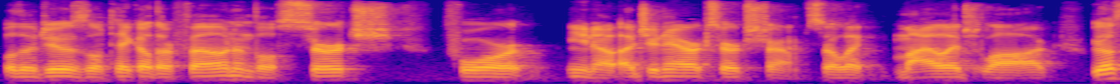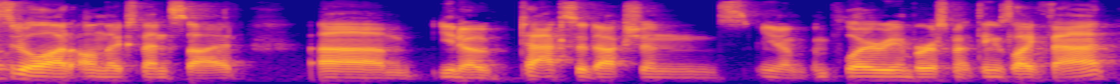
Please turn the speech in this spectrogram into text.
what they'll do is they'll take out their phone and they'll search for, you know, a generic search term. So like mileage log. We also do a lot on the expense side. Um, you know, tax deductions, you know, employee reimbursement, things like that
